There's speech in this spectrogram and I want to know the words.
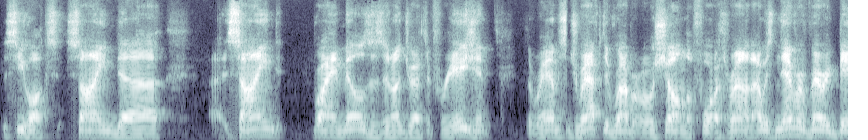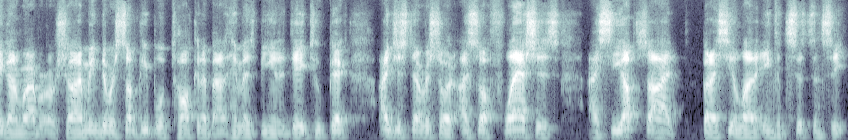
the Seahawks signed uh, signed Bryan Mills as an undrafted free agent. The Rams drafted Robert Rochell in the fourth round. I was never very big on Robert Rochell. I mean, there were some people talking about him as being a day two pick. I just never saw it. I saw flashes. I see upside, but I see a lot of inconsistency.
